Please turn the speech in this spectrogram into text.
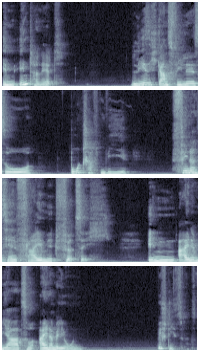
Im Internet lese ich ganz viele so Botschaften wie finanziell frei mit 40, in einem Jahr zu einer Million. Wie stehst du dazu?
